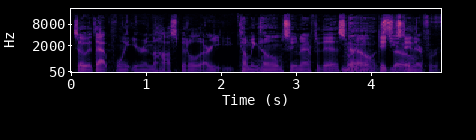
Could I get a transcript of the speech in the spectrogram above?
So at that point, you're in the hospital. Are you coming home soon after this? Or No, did you so stay there for?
